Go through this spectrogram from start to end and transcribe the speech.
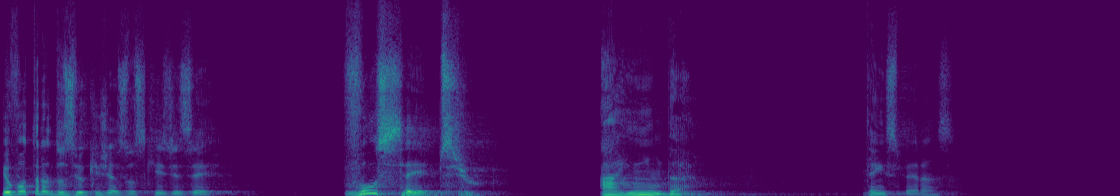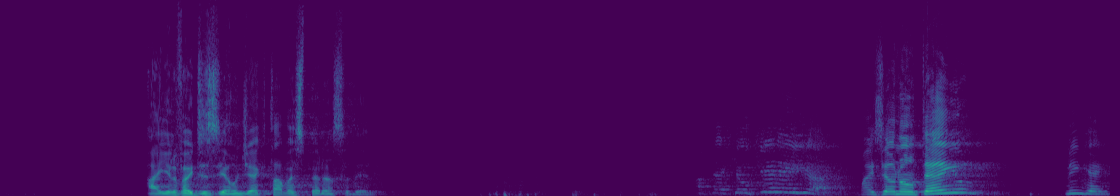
Eu vou traduzir o que Jesus quis dizer. Você, psiu, ainda tem esperança? Aí ele vai dizer: onde é que estava a esperança dele? Mas eu não tenho ninguém.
